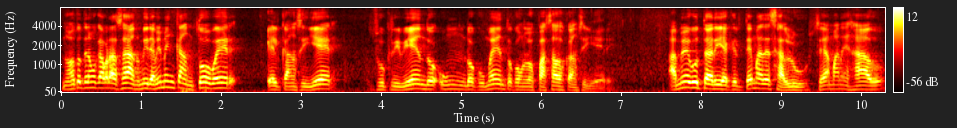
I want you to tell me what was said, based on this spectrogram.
Nosotros tenemos que abrazarnos. Mira, a mí me encantó ver el canciller suscribiendo un documento con los pasados cancilleres. A mí me gustaría que el tema de salud sea manejado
